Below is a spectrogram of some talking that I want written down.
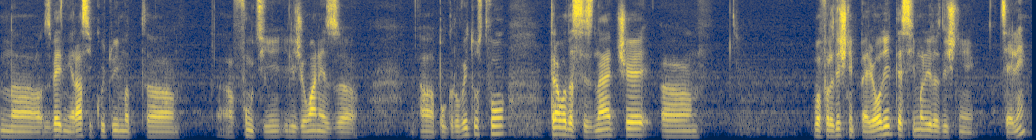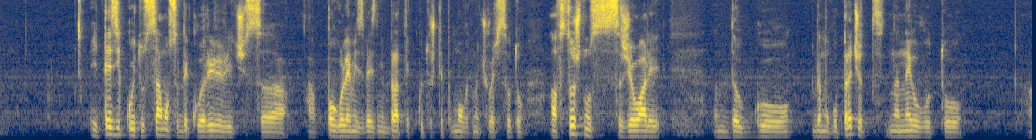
на звездни раси, които имат а, функции или желание за а, покровителство. Трябва да се знае, че а, в различни периоди те са имали различни цели. И тези, които само са декларирали, че са по-големи звездни братя, които ще помогнат на човечеството, а всъщност са желали да, го, да му попречат на неговото а,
